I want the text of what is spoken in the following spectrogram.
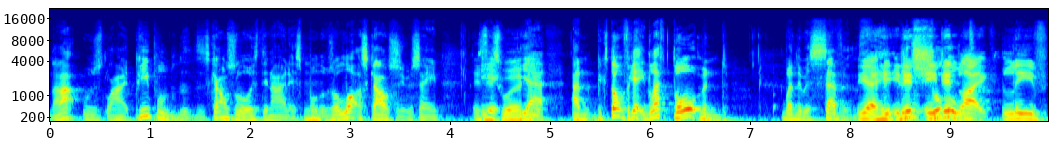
Now that was like people. The scouts will always deny this, but mm. there was a lot of scouts who were saying, Is this "Yeah, working?" Yeah, and because don't forget, he left Dortmund when they were seventh. yeah, he, he didn't. He didn't like leave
